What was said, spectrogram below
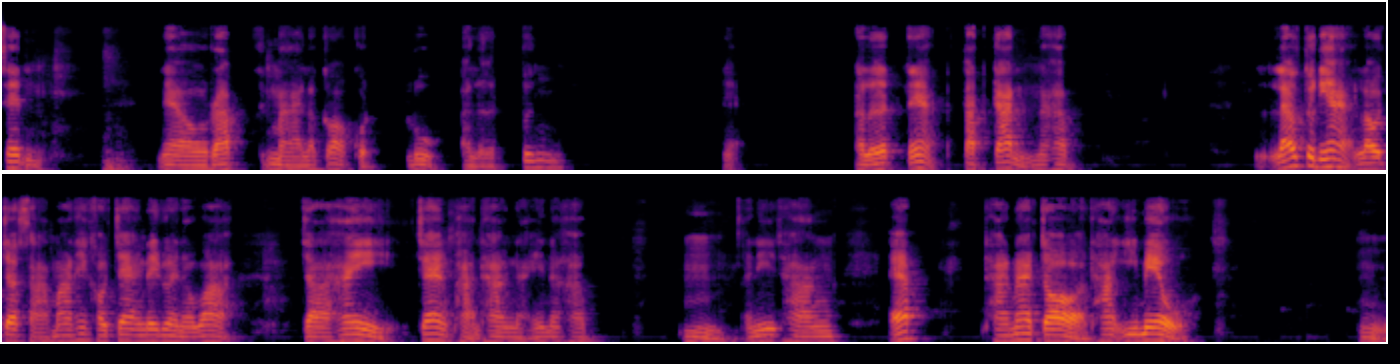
เส้นแนวรับขึ้นมาแล้วก็กดรูป alert ปึ้งเนี่ย alert เนี่ยตัดกั้นนะครับ แล้วตัวเนี้ยเราจะสามารถให้เขาแจ้งได้ด้วยนะว่า จะให้แจ้งผ่านทางไหนนะครับ อืม อันนี้ทางแอป ทางหน้าจอทางอีเมล อืม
